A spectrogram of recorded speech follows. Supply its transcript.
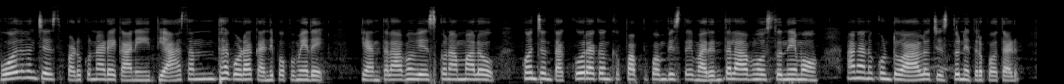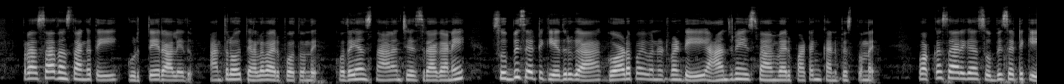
భోజనం చేసి పడుకున్నాడే కానీ ధ్యాసంతా కూడా కందిపప్పు మీదే. ఎంత లాభం వేసుకుని అమ్మాలో? కొంచెం తక్కువ రకం పప్పు పంపిస్తే మరింత లాభం వస్తుందేమో అని అనుకుంటూ ఆలోచిస్తూ నిద్రపోతాడు. ప్రసాదం సంగతి గుర్తే రాలేదు. అంతలో తెల్లవారిపోతుంది. ఉదయం స్నానం చేసి రాగానే సుబ్బిశెట్టికి ఎదురుగా గోడపై ఉన్నటువంటి ఆంజనేయ స్వామివారి పటం కనిపిస్తుంది. ఒక్కసారిగా సుబ్బిశెట్టికి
